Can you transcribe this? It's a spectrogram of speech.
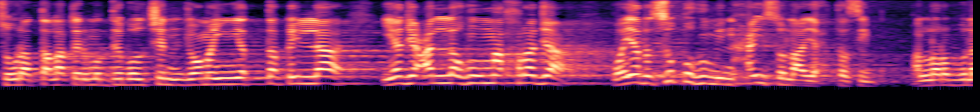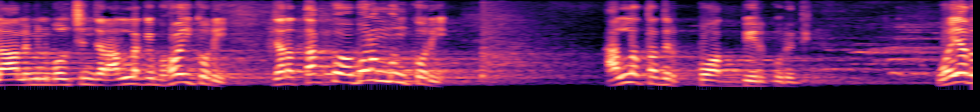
সৌরা তালাকের মধ্যে বলছেন জমাইয়াত্তাকিল্লা ইয়াজ আল্লাহু মাখরাজা ওয়ারজুকুহু মিন হাইসু লা ইয়াহতাসিব। আল্লাহ আলামিন বলছেন, যারা আল্লাহকে ভয় করে, যারা তাকওয়া অবলম্বন করে, আল্লাহ তাদের পথ বের করে দিন। ওয়ার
